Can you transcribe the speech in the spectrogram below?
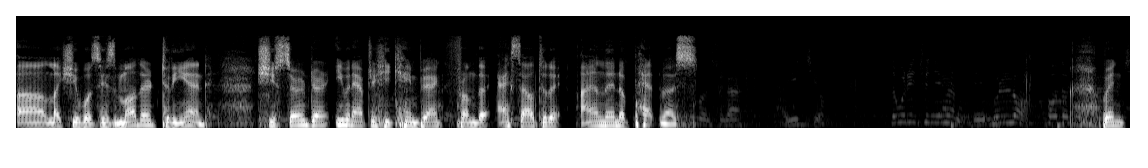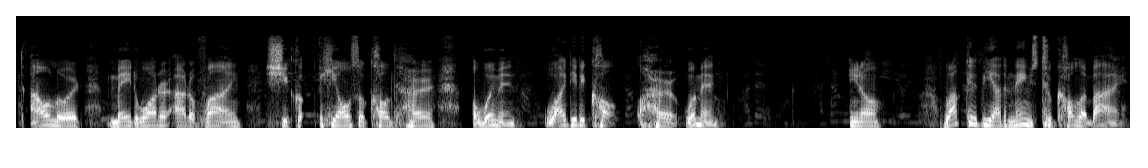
uh, like she was his mother to the end. She served her even after he came back from the exile to the island of Patmos. When our Lord made water out of wine, she, he also called her a woman. Why did he call her woman? You know, what could be other names to call her by?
